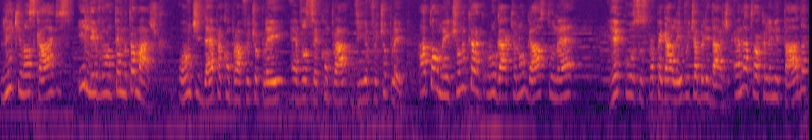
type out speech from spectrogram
link nos cards. E livro não tem muita mágica onde der para comprar free to play é você comprar via free to play. Atualmente o único lugar que eu não gasto, né, recursos para pegar livro de habilidade é na troca limitada,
